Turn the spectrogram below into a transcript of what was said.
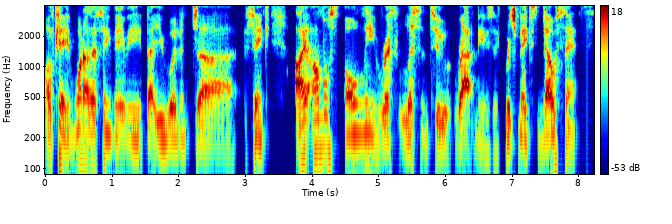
Okay, one other thing maybe that you wouldn't uh, think. I almost only res- listen to rap music, which makes no sense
